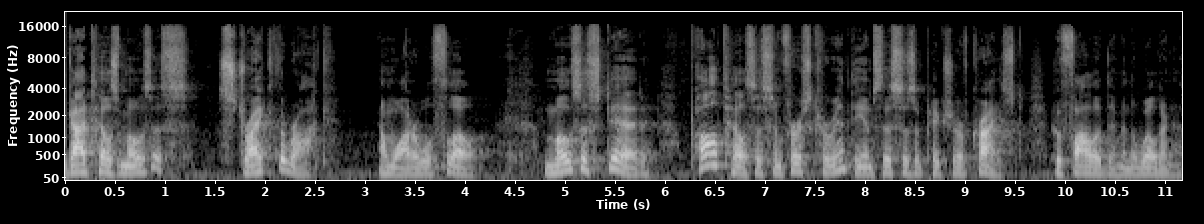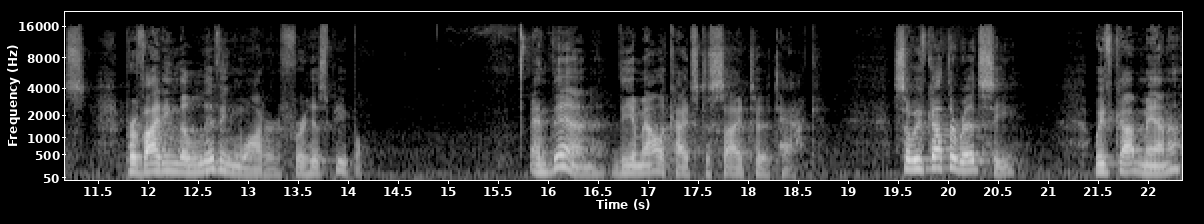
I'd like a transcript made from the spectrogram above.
God tells Moses, strike the rock and water will flow. Moses did. Paul tells us in 1 Corinthians this is a picture of Christ who followed them in the wilderness, providing the living water for his people. And then the Amalekites decide to attack. So we've got the Red Sea, we've got manna,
